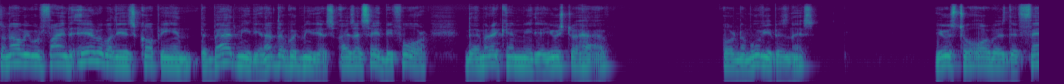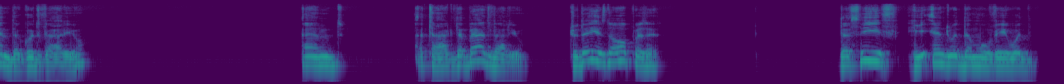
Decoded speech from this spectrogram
So now we will find everybody is copying the bad media, not the good media. As I said before, the American media used to have, or the movie business, used to always defend the good value and attack the bad value. Today is the opposite. The thief, he end with the movie with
